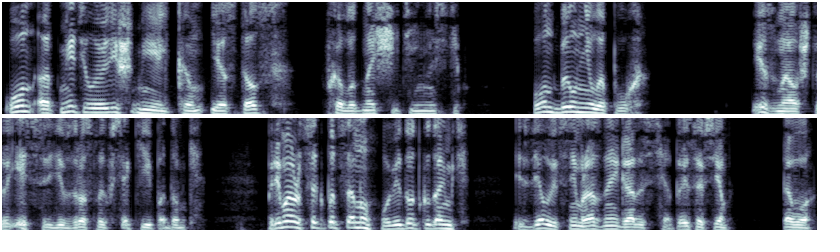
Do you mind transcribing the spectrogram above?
Он отметил ее лишь мельком и остался в холодной щетинности. Он был не лопух и знал, что есть среди взрослых всякие подонки. Примажутся к пацану, уведут куда-нибудь и сделают с ним разные гадости, а то и совсем того,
